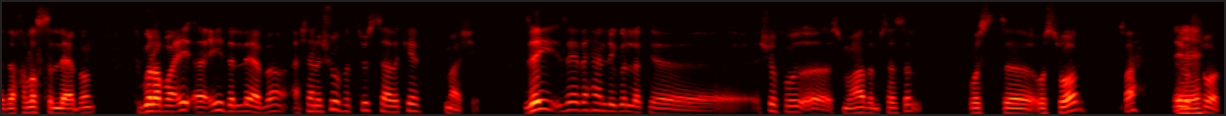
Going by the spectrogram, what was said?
إذا خلصت اللعبة تقول أبغى أعيد اللعبة عشان أشوف ال twist هذا كيف ماشي زي زي دحين اللي يقول لك آه، شوفوا آه، اسمه هذا المسلسل West Westworld صح؟ اي إيه. Westworld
